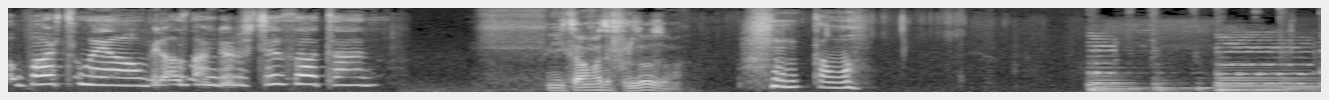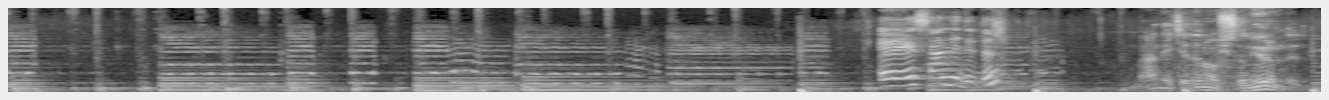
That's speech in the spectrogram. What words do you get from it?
Abartma ya. Birazdan görüşeceğiz zaten. İyi tamam hadi fırla o zaman. tamam. Ee sen ne dedin? Ben Ece'den hoşlanıyorum dedim.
